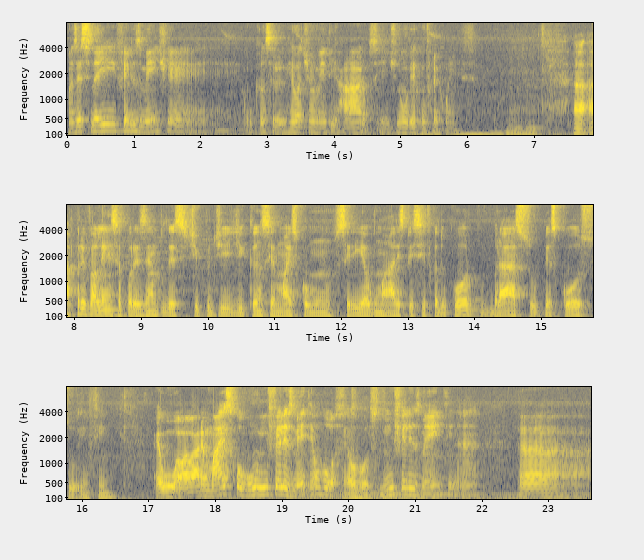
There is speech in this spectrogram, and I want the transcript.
Mas esse daí, infelizmente, é um câncer relativamente raro, assim, a gente não vê com frequência. Uhum. A, a, prevalência, por exemplo, desse tipo de, de câncer mais comum seria alguma área específica do corpo, braço, pescoço, enfim? É o, a área mais comum, infelizmente, é o rosto. É o rosto. Infelizmente, né? Ah,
